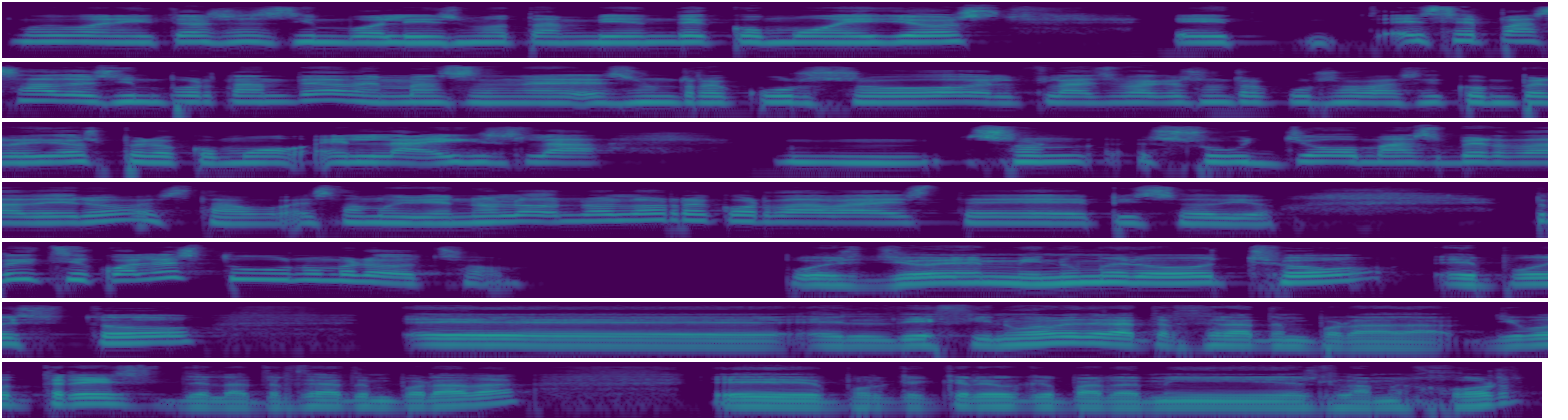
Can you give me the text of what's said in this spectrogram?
Muy bonito ese simbolismo también de cómo ellos. eh, ese pasado es importante, además es un recurso, el flashback es un recurso básico en Perdidos, pero como en la isla mm, son su yo más verdadero, está, está muy bien. No lo, no lo recordaba este episodio. Richie, ¿cuál es tu número 8? Pues yo en mi número 8 he puesto eh, el 19 de la tercera temporada. Llevo 3 de la tercera temporada eh, porque creo que para mí es la mejor.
